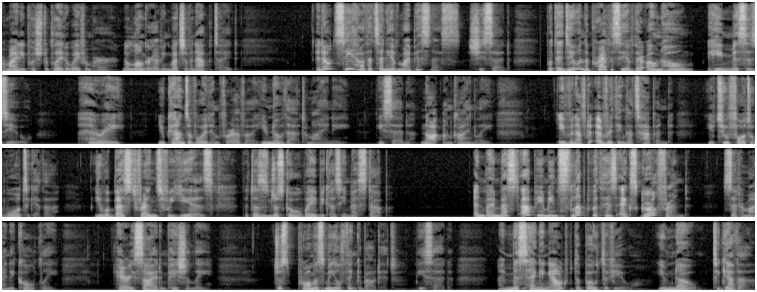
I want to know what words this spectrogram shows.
Hermione pushed her plate away from her, no longer having much of an appetite. I don't see how that's any of my business, she said. What they do in the privacy of their own home. He misses you. Harry, you can't avoid him forever. You know that, Hermione, he said, not unkindly. Even after everything that's happened, you two fought a war together. You were best friends for years. That doesn't just go away because he messed up. And by messed up, you mean slept with his ex girlfriend, said Hermione coldly. Harry sighed impatiently. Just promise me you'll think about it, he said. I miss hanging out with the both of you. You know, together.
